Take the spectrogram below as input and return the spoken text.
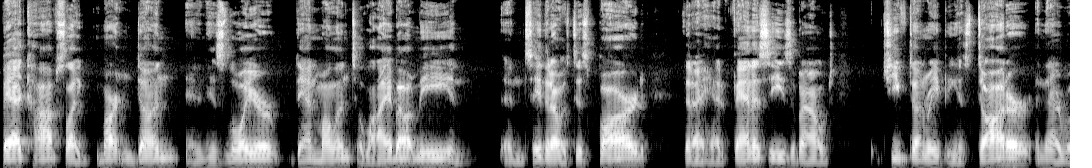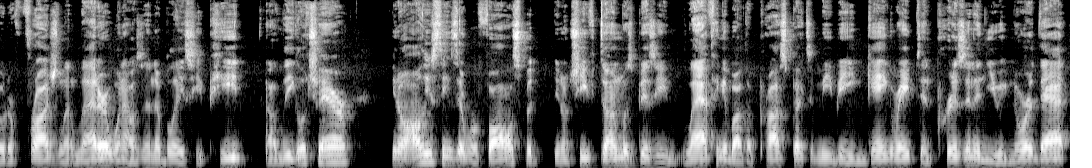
bad cops like Martin Dunn and his lawyer, Dan Mullen, to lie about me and, and say that I was disbarred, that I had fantasies about Chief Dunn raping his daughter, and then I wrote a fraudulent letter when I was in NAACP uh, legal chair, you know, all these things that were false, but, you know, Chief Dunn was busy laughing about the prospect of me being gang raped in prison and you ignored that.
